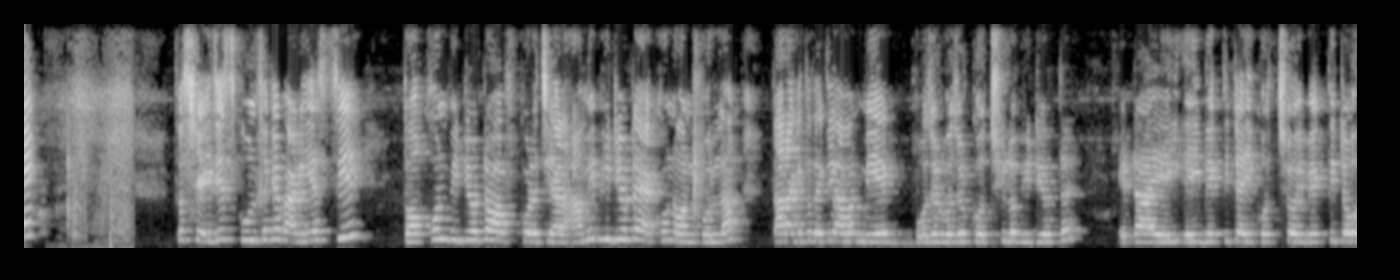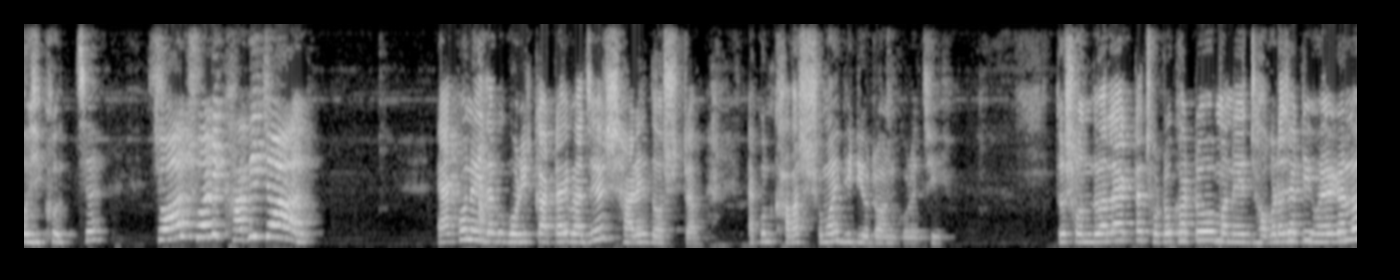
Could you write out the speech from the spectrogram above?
তো সেই যে স্কুল থেকে বাড়ি এসেছি তখন ভিডিওটা অফ করেছি। আর আমি ভিডিওটা এখন অন করলাম। তার আগে তো দেখলে আমার মেয়ে বজর বজর করছিল ভিডিওতে। এটা এই এই ব্যক্তিটা এই করছে ওই ব্যক্তিটা ওই করছে। চল সোয়ারি খাবি চল। এখন এই দেখো ঘড়ির কাটায় বাজে সাড়ে দশটা। এখন খাওয়ার সময় ভিডিওটা অন করেছি। তো সন্ধ্যেবেলা একটা ছোটোখাটো মানে ঝগড়াঝাটি হয়ে গেল।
